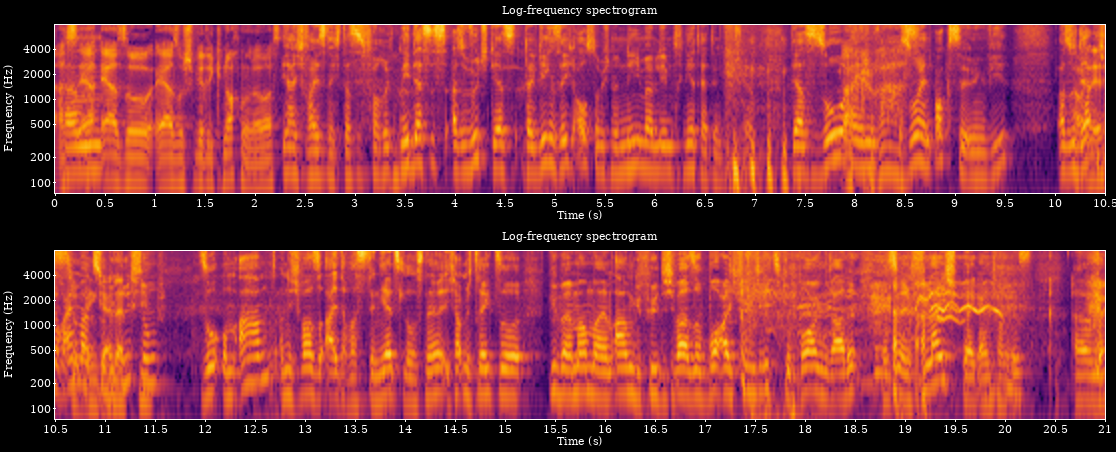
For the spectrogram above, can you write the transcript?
Das ist Ähm, eher, eher, so, eher so schwere Knochen oder was? Ja, ich weiß nicht, das ist verrückt. Nee, das ist, also wirklich, der ist, dagegen sehe ich aus, als ob ich noch nie in meinem Leben trainiert hätte im T-Shirt. Der ist so Ach, ein, krass. so ein Ochse irgendwie. Also Aber der hat mich auch so einmal ein zur Begrüßung Typ. So umarmt und ich war so, Alter, was ist denn jetzt los, ne? Ich habe mich direkt so wie bei Mama im Arm gefühlt. Ich war so, boah, ich fühle mich richtig geborgen gerade, dass so ein Fleischberg einfach ist. Ähm,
